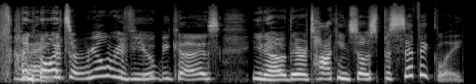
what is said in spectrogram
I know it's a real review because you know they're talking so specifically.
